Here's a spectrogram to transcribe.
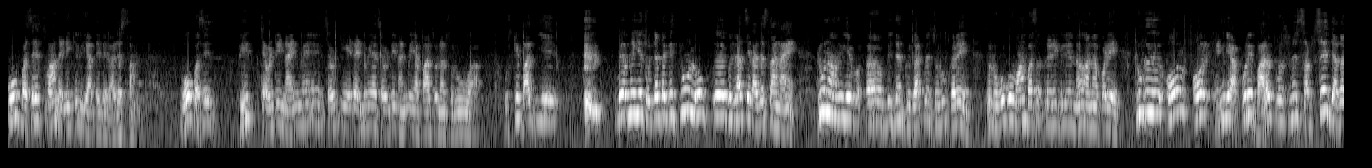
वो बसेस वहाँ लेने के लिए आते थे राजस्थान। वो बसेस फिर 79 में 78 एंड में या 79 में यहाँ पास होना शुरू हुआ। उसके बाद ये भाई हमने ये सोचा था कि क्यों लोग गुजरात से राजस्थान आए? क्यों ना हम ये बिज़नेस गुजरात में शुरू करें तो लोगों को वहाँ बस लेने के लिए न आना पड़े। क्योंकि ऑल और इंडिया पूरे भारतवर्ष में सबसे ज़्यादा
